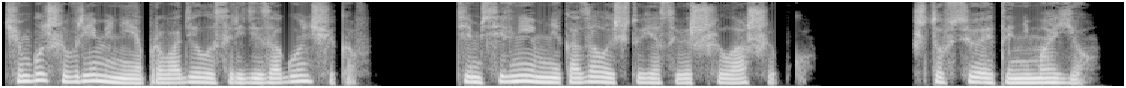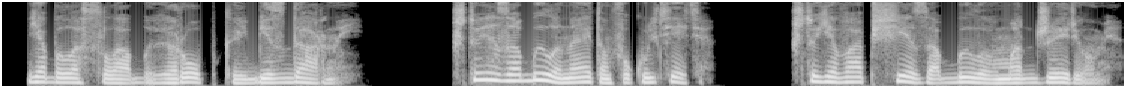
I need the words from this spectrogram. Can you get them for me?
Чем больше времени я проводила среди загонщиков, тем сильнее мне казалось, что я совершила ошибку что все это не мое. Я была слабой, робкой, бездарной. Что я забыла на этом факультете? Что я вообще забыла в Маджериуме?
